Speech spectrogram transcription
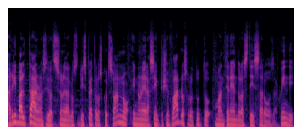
a ribaltare una situazione dallo, rispetto allo scorso anno e non era semplice farlo, soprattutto mantenendo la stessa rosa. Quindi...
